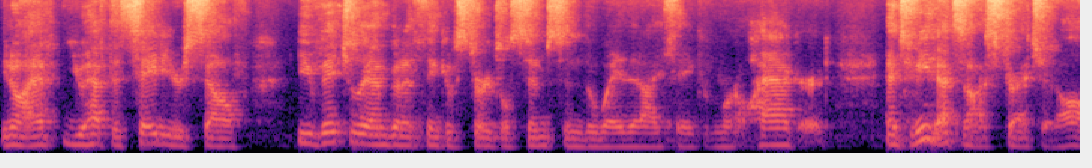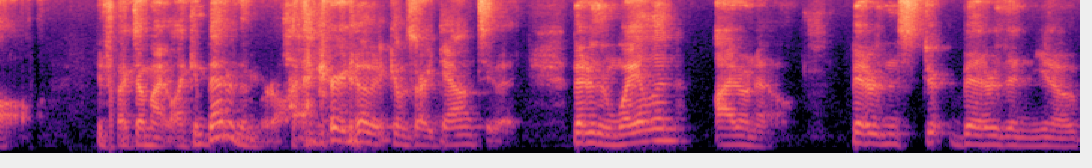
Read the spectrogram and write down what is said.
You know, I have, you have to say to yourself, eventually I'm going to think of Sturgill Simpson the way that I think of Merle Haggard. And to me, that's not a stretch at all. In fact, I might like him better than Merle Haggard when it comes right down to it. Better than Waylon? I don't know. Better than better than you know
